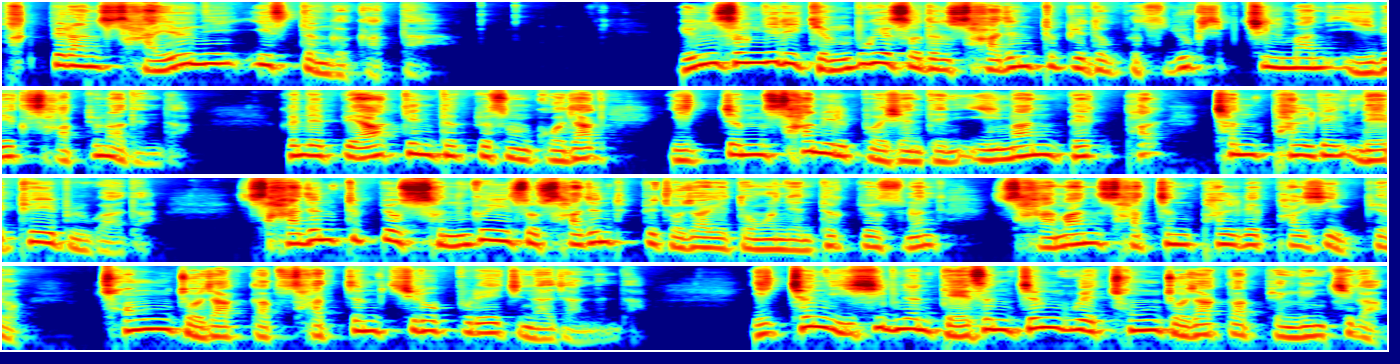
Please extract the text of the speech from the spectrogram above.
특별한 사연이 있었던 것 같다. 윤석열이 경북에서 얻은 사전투표 득표수 67만 204표나 된다. 그런데 빼앗긴 득표수는 고작 2.31%인 2만 1,804표에 불과하다. 사전투표 선거인수 사전투표 조작에 동원된 득표수는 4만 4,882표로 총 조작값 4.75%에 지나지 않는다. 2020년 대선 전국의 총 조작값 평균치가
